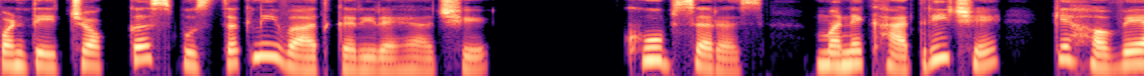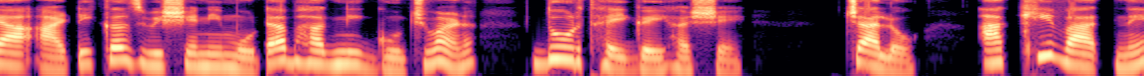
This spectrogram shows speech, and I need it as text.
પણ તે ચોક્કસ પુસ્તકની વાત કરી રહ્યા છીએ ખૂબ સરસ. મને ખાતરી છે કે હવે આ આર્ટિકલ્સ વિશેની મોટાભાગની ગૂંચવણ દૂર થઈ ગઈ હશે. ચાલો, આખી વાતને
